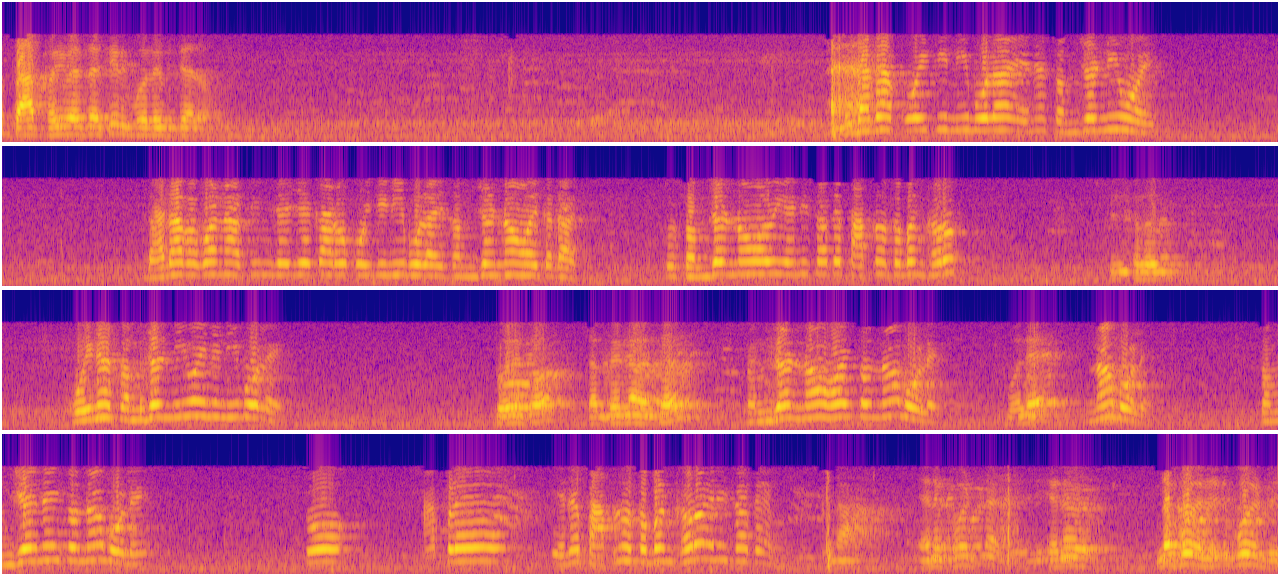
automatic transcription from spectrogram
પાપ ફરી વાર તો બોલે બિચારો. દાદા કોઈથી નહીં બોલાય એને સમજણ નહીં હોય. દાદા ભગવાન અસીમ જય જયકારો કોઈથી નહીં બોલાય સમજણ ન હોય કદાચ. તો સમજણ ન હોય એની સાથે પાપનો સંબંધ ખરો? કોઈને સમજણ નહીં હોય ને નહીં બોલે. બોલે સમજણ ના હોય તો સમજણ ન હોય તો ન બોલે. બોલે? ન બોલે. સમજે નહીં તો ન બોલે. તો આપણે એને પાપનો સંબંધ ખરો એની સાથે એમ? ના. એને ખોટ ના એનો નફો ખોટ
